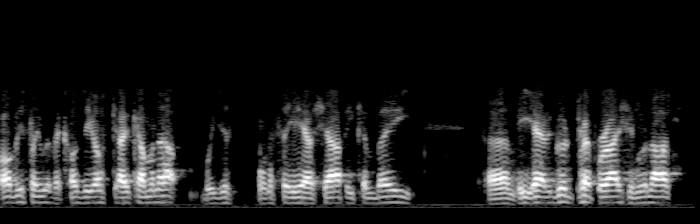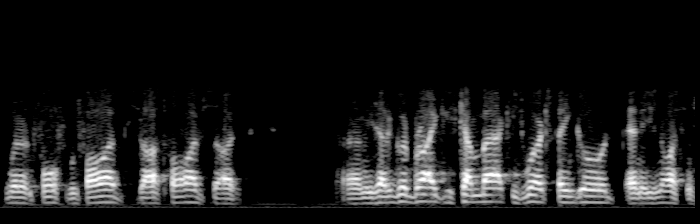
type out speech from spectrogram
Obviously, with the Kosciuszko coming up, we just want to see how sharp he can be. Um, he had a good preparation with us, winning four from five, his last five. So um, he's had a good break. He's come back. His work's been good, and he's nice and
